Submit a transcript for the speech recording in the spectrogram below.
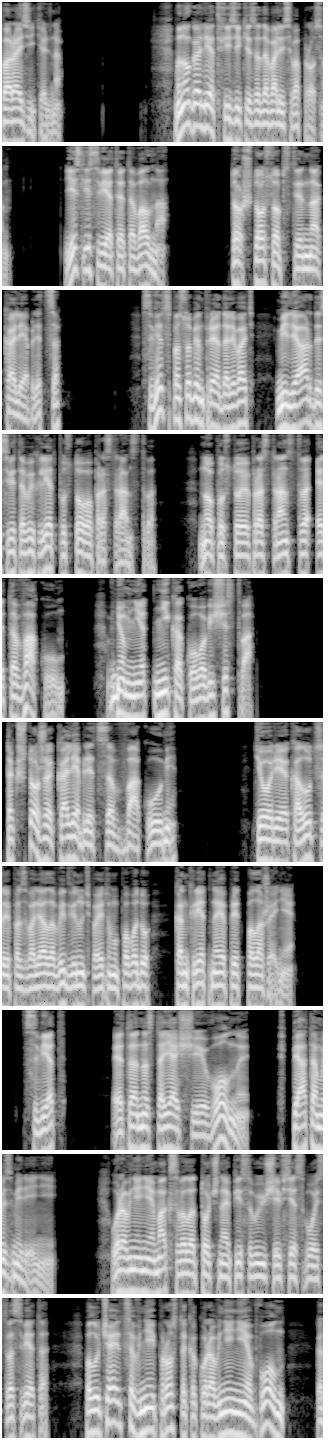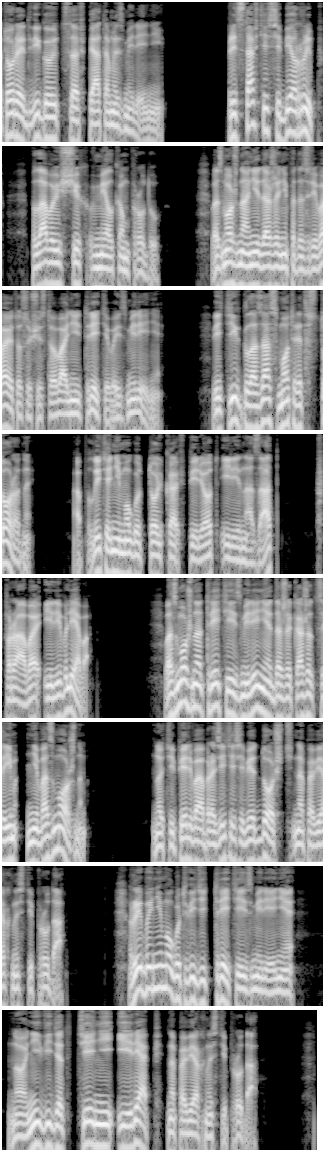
поразительно». Много лет физики задавались вопросом, если свет – это волна, то что, собственно, колеблется? Свет способен преодолевать миллиарды световых лет пустого пространства, но пустое пространство – это вакуум, в нем нет никакого вещества. Так что же колеблется в вакууме? Теория Калуции позволяла выдвинуть по этому поводу конкретное предположение. Свет это настоящие волны в пятом измерении. Уравнение Максвелла, точно описывающее все свойства света, получается в ней просто как уравнение волн, которые двигаются в пятом измерении. Представьте себе рыб, плавающих в мелком пруду. Возможно, они даже не подозревают о существовании третьего измерения. Ведь их глаза смотрят в стороны, а плыть они могут только вперед или назад, вправо или влево. Возможно, третье измерение даже кажется им невозможным. Но теперь вообразите себе дождь на поверхности пруда. Рыбы не могут видеть третье измерение, но они видят тени и рябь на поверхности пруда.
